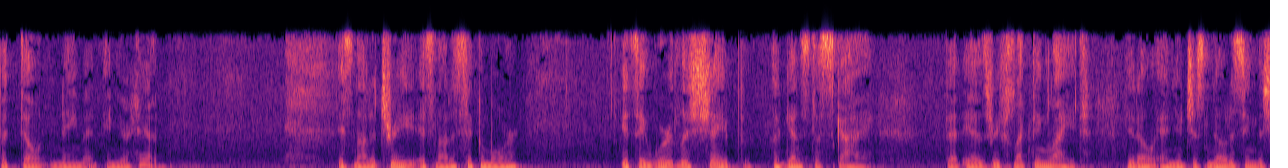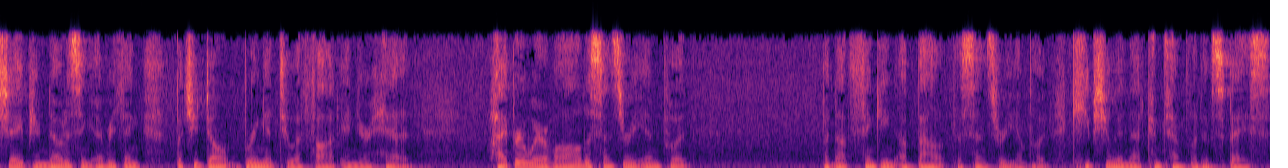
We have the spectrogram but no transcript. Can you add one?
but don't name it in your head. It's not a tree, it's not a sycamore, it's a wordless shape against the sky that is reflecting light, you know, and you're just noticing the shape, you're noticing everything, but you don't bring it to a thought in your head. Hyper aware of all the sensory input, but not thinking about the sensory input keeps you in that contemplative space.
